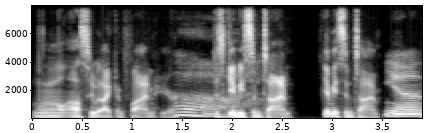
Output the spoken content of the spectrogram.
Well, I'll see what I can find here. Just give me some time. Give me some time. Yeah,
